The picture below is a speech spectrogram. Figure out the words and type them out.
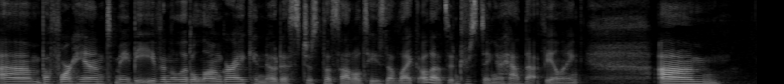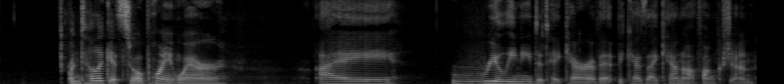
um, beforehand, maybe even a little longer. I can notice just the subtleties of like, oh, that's interesting. I had that feeling. Um, until it gets to a point where I really need to take care of it because I cannot function.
